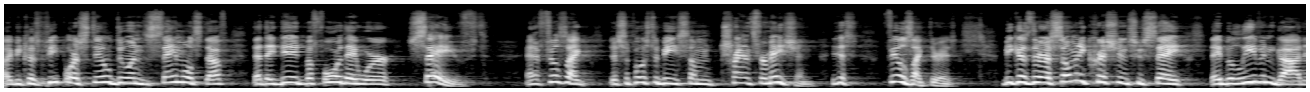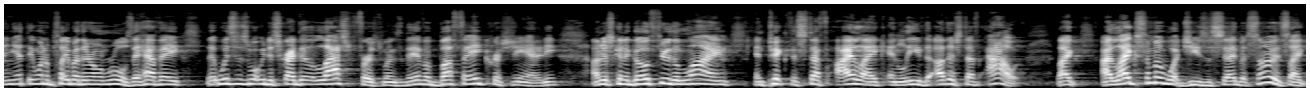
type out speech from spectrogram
Like, because people are still doing the same old stuff that they did before they were saved. And it feels like there's supposed to be some transformation. It just feels like there is. Because there are so many Christians who say they believe in God and yet they want to play by their own rules. They have a, which is what we described at the last first ones, they have a buffet Christianity. I'm just going to go through the line and pick the stuff I like and leave the other stuff out. Like, I like some of what Jesus said, but some of it's like,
